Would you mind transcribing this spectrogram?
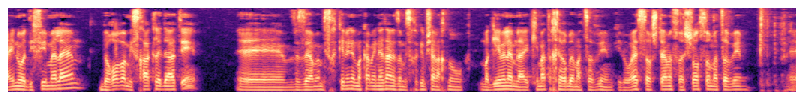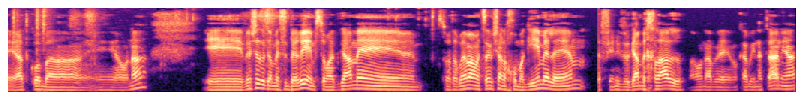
היינו עדיפים עליהם ברוב המשחק לדעתי. Uh, וזה המשחקים נגד מכבי נתניה זה משחקים שאנחנו מגיעים אליהם כמעט הכי הרבה מצבים כאילו 10 12 13 מצבים uh, עד כה בעונה. Uh, ויש לזה גם הסברים זאת אומרת גם זאת אומרת הרבה מהמצבים שאנחנו מגיעים אליהם וגם בכלל העונה במכבי נתניה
